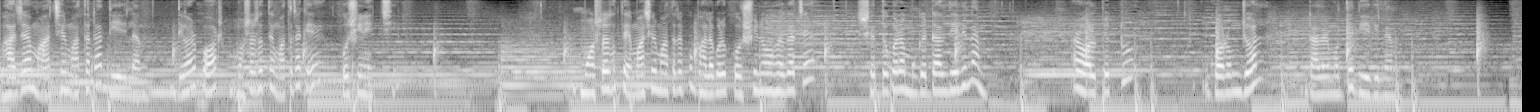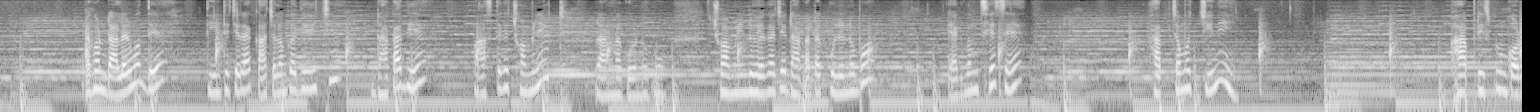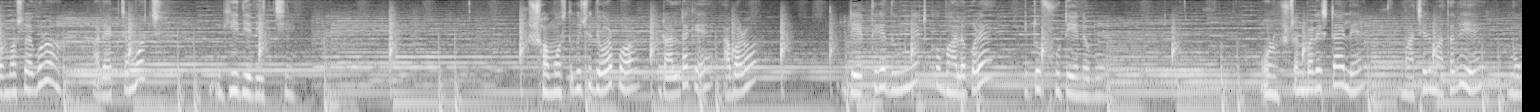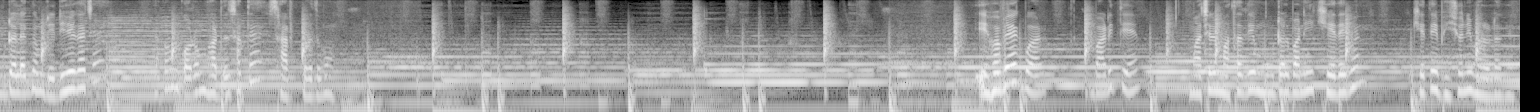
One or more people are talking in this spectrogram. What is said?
ভাজা মাছের মাথাটা দিয়ে দিলাম। দেওয়ার পর মশলার সাথে মাথাটাকে কষিয়ে নিচ্ছি। মশলার সাথে মাছের মাথাটা খুব ভালো করে কষিয়ে নেওয়া হয়ে গেছে। সেদ্ধ করা মুগের ডাল দিয়ে দিলাম। আর অল্প একটু গরম জল ডালের মধ্যে দিয়ে দিলাম। এখন ডালের মধ্যে তিনটে চেরা কাঁচা লঙ্কা দিয়ে দিচ্ছি। ঢাকা দিয়ে পাঁচ থেকে ছ মিনিট রান্না করে নেব। ছ মিনিট হয়ে গেছে, ঢাকাটা খুলে নেব। একদম শেষে হাফ চামচ চিনি হাফ টিস্পুন গরম মশলা গুঁড়ো আর এক চামচ ঘি দিয়ে দিচ্ছি। সমস্ত কিছু দেওয়ার পর ডালটাকে আবারও দেড় থেকে দু মিনিট খুব ভালো করে একটু ফুটিয়ে নেব। অনুষ্ঠান বাড়ির স্টাইলে মাছের মাথা দিয়ে মুগ ডাল একদম রেডি হয়ে গেছে। এখন গরম ভাতের সাথে সার্ভ করে দেবো। এভাবে একবার বাড়িতে মাছের মাথা দিয়ে মুগ ডাল বানিয়ে খেয়ে দেখবেন খেতে ভীষণই ভালো লাগে।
